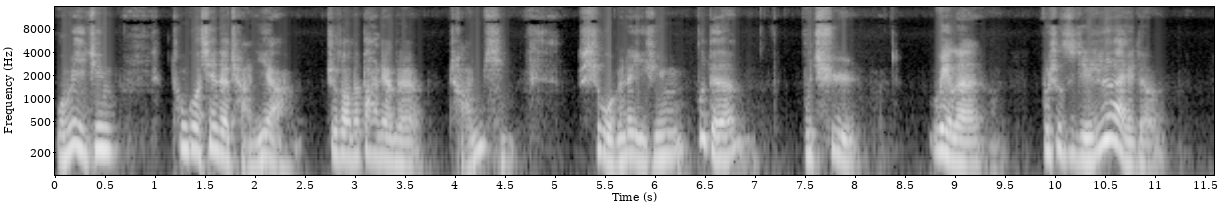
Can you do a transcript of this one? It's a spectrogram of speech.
我们已经。通过现在产业啊，制造的大量的产品，使我们呢已经不得不去为了不是自己热爱的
